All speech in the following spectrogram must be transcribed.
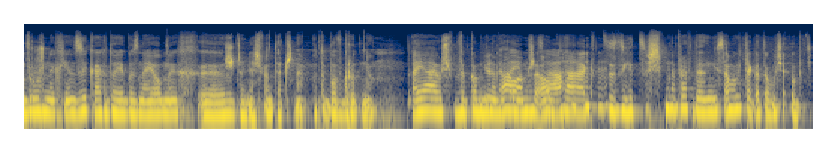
w różnych językach do jego znajomych y, życzenia świąteczne, bo to było w grudniu. A ja już wykombinowałam, że on tak, coś naprawdę niesamowitego to musiało być.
